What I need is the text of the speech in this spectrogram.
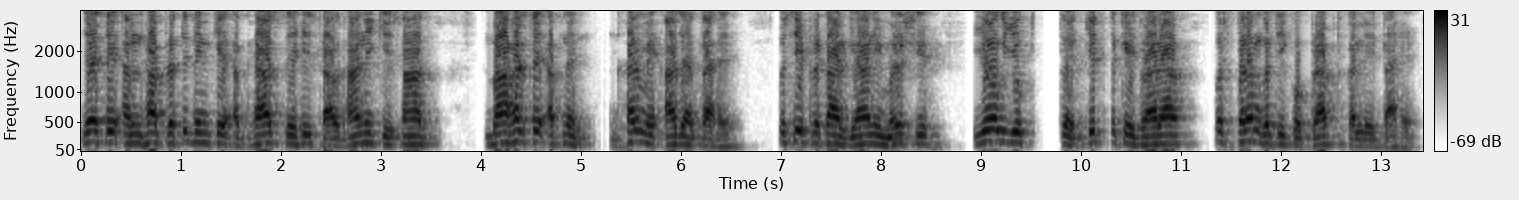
जैसे अंधा प्रतिदिन के अभ्यास से ही सावधानी के साथ बाहर से अपने घर में आ जाता है उसी प्रकार ज्ञानी मनुष्य योग युक्त चित्त के द्वारा उस परम गति को प्राप्त कर लेता है।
